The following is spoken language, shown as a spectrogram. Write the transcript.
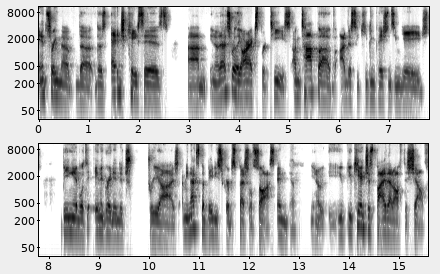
answering the, the those edge cases. Um, you know, that's really our expertise. On top of obviously keeping patients engaged, being able to integrate into triage. I mean, that's the baby script special sauce. And yeah. you know, you, you can't just buy that off the shelf.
